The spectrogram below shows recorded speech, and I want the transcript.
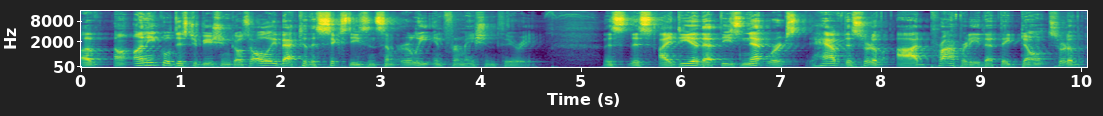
of uh, unequal distribution goes all the way back to the 60s in some early information theory. This, this idea that these networks have this sort of odd property, that they don't sort of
